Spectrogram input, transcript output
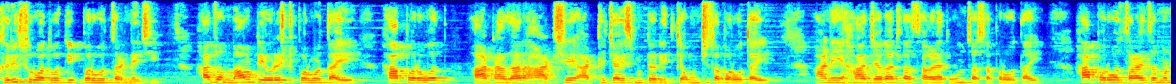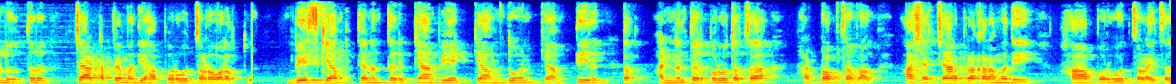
खरी सुरुवात होती पर्वत चढण्याची. हा जो माउंट एव्हरेस्ट पर्वत आहे हा पर्वत आठ हजार आठशे अठ्ठेचाळीस मीटर इतक्या उंचीचा पर्वत आहे आणि हा जगातला सगळ्यात उंच असा पर्वत आहे. हा पर्वत चढायचं म्हणलं तर चार टप्प्यामध्ये हा पर्वत चढावा लागतो. बेस कॅम्प त्यानंतर कॅम्प एक कॅम्प दोन कॅम्प तीन आणि नंतर पर्वताचा हा टॉपचा भाग. अशा चार प्रकारामध्ये हा पर्वत चढायचा.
